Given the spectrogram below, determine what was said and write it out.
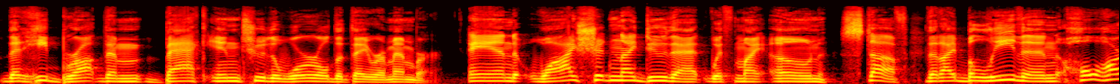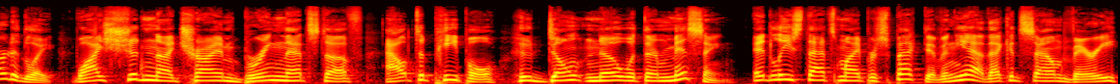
that he brought them back into the world that they remember. And why shouldn't I do that with my own stuff that I believe in wholeheartedly? Why shouldn't I try and bring that stuff out to people who don't know what they're missing? At least that's my perspective. And yeah, that could sound very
